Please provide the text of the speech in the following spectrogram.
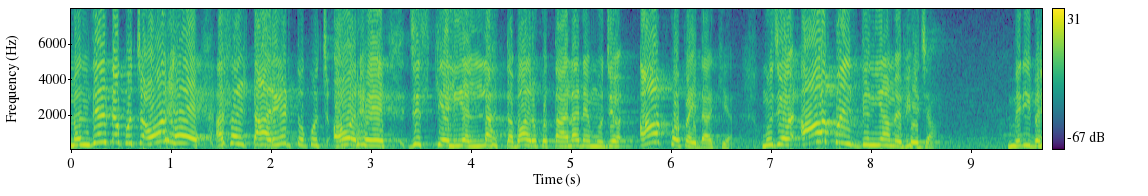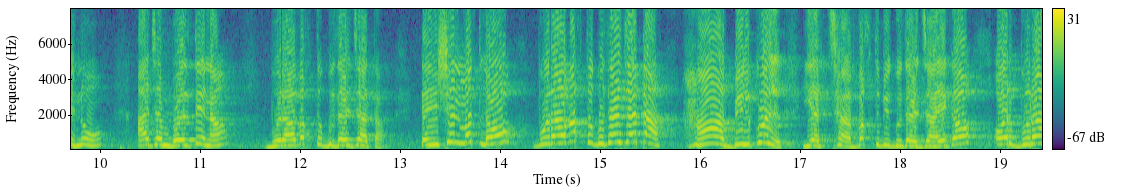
मंजिल तो कुछ और है। असल टारगेट तो कुछ और है, जिसके लिए अल्लाह तबारक ताला ने मुझे आपको पैदा किया, मुझे आपको इस दुनिया में भेजा। मेरी बहनों, आज हम बोलते ना, बुरा वक्त गुजर जाता टेंशन मत लो, बुरा वक्त गुजर जाता। हाँ बिल्कुल, ये अच्छा वक्त भी गुजर जाएगा और बुरा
